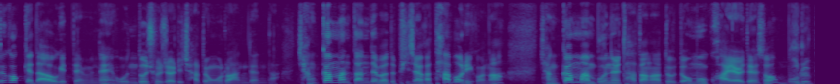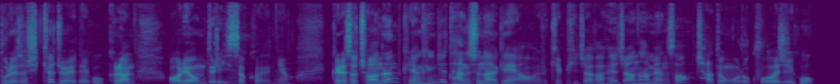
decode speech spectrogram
뜨겁게 나오기 때문에 온도 조절이 자동으로 안 된다. 잠깐만 딴 데 봐도 피자가 타버리거나 잠깐만 문을 닫아놔도 너무 과열돼서 물을 뿌려서 식혀줘야 되고 그런 어려움들이 있었거든요. 그래서 저는 그냥 굉장히 단순하게 어, 이렇게 피자가 회전하면서 자동으로 구워지고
